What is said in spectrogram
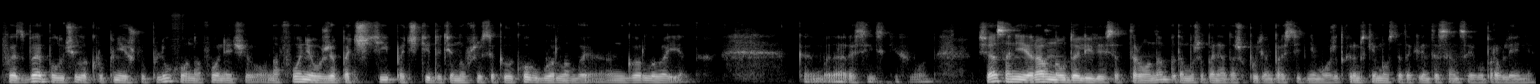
ФСБ получила крупнейшую плюху на фоне чего? На фоне уже почти, почти дотянувшихся клыков горлом, горло военных. Как бы, да, российских. Вот. Сейчас они равно удалились от трона, потому что понятно, что Путин простить не может. Крымский мост – это квинтэссенция его правления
